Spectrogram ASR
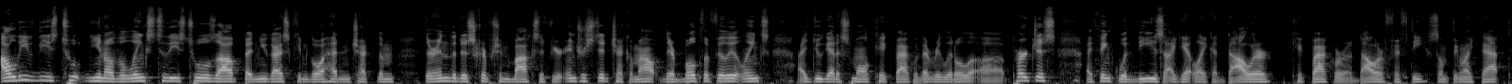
I'll leave these two, you know, the links to these tools up, and you guys can go ahead and check them. They're in the description box if you're interested. Check them out. They're both affiliate links. I do get a small kickback with every little uh, purchase. I think with these, I get like a dollar kickback or a dollar fifty, something like that.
